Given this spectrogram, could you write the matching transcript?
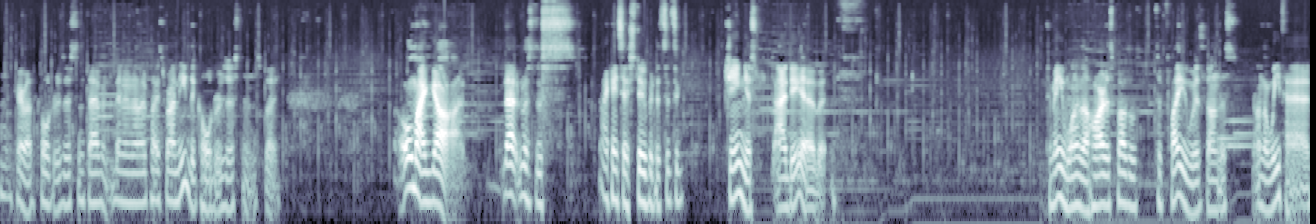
I don't care about the cold resistance. I haven't been in another place where I need the cold resistance, but... Oh my god. That was this... I can't say stupid, it's, it's a genius idea, but... To me, one of the hardest puzzles to play with on this, on the we've had.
